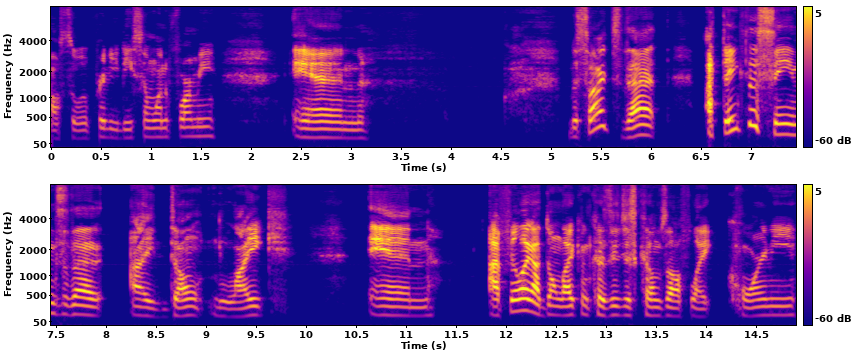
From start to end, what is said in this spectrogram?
also a pretty decent one for me. And besides that, I think the scenes that I don't like and I feel like I don't like them because it just comes off like corny.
